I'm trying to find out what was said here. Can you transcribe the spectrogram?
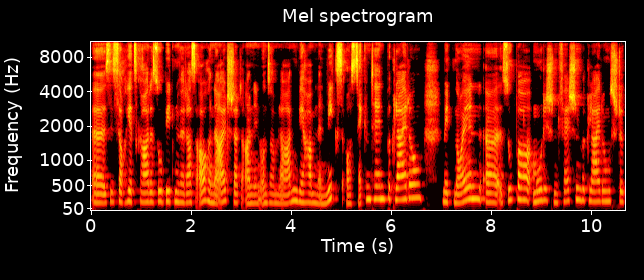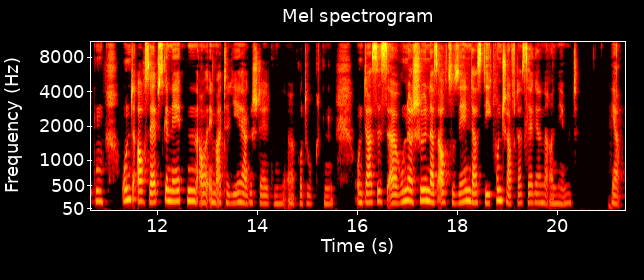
Äh, es ist auch jetzt gerade so, bieten wir das auch in der Altstadt an, in unserem Laden. Wir haben einen Mix aus Secondhand-Bekleidung mit neuen, äh, super modischen Fashion-Bekleidungsstücken und auch selbstgenähten, im Atelier hergestellten äh, Produkten. Und das ist wunderschön, das auch zu sehen, dass die Kundschaft das sehr gerne annimmt. Ja.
